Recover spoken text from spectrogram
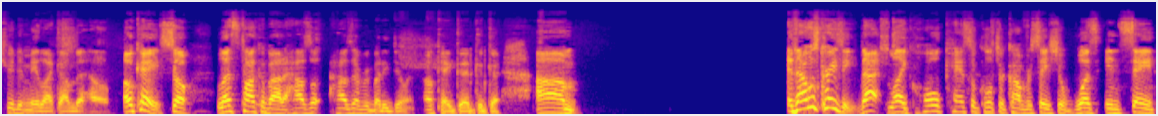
Treated me like I'm the hell. Okay, so let's talk about it. How's, how's everybody doing? Okay, good, good, good. Um, and that was crazy. That like whole cancel culture conversation was insane.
